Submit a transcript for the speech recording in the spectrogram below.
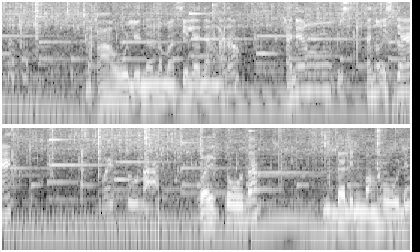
Nakahuli na naman sila ng ano? Anong, is, anong isda yan? White tuna. White tuna. Ang Daling manghuli.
